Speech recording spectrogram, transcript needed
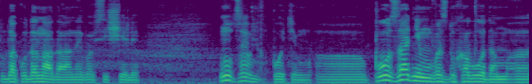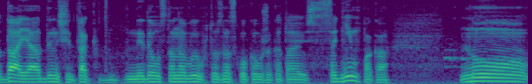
туди, куди треба, а не во всі щелі. Ну, це потім. Е, По заднім воздуховодам, е, да, я один ще так не доустановив, хто зна скільки вже катаюсь з одним поки. Но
